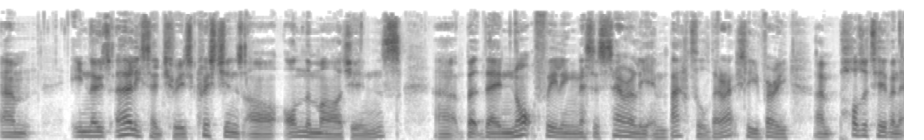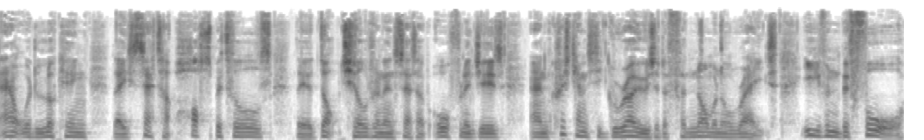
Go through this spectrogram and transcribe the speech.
um, in those early centuries, Christians are on the margins, uh, but they're not feeling necessarily embattled. They're actually very um, positive and outward looking. They set up hospitals, they adopt children and set up orphanages, and Christianity grows at a phenomenal rate, even before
